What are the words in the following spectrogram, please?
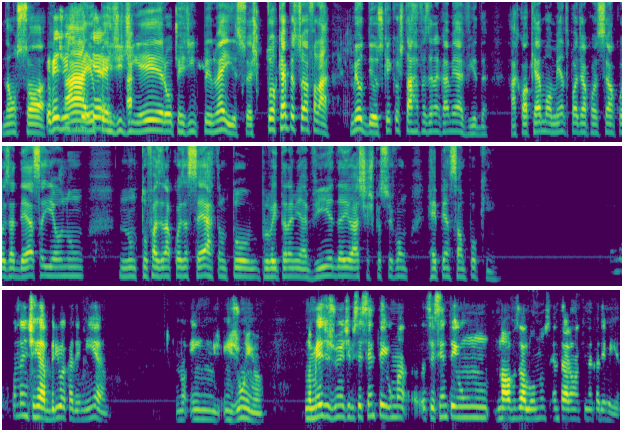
Não só, ah, porque... eu perdi dinheiro ou perdi emprego, não é isso. Qualquer pessoa vai falar, meu Deus, o que, que eu estava fazendo com a minha vida? A qualquer momento pode acontecer uma coisa dessa e eu não não estou fazendo a coisa certa, não estou aproveitando a minha vida, e eu acho que as pessoas vão repensar um pouquinho. Quando a gente reabriu a academia, no, em, em junho, no mês de junho eu tive 61, 61 novos alunos entraram aqui na academia.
